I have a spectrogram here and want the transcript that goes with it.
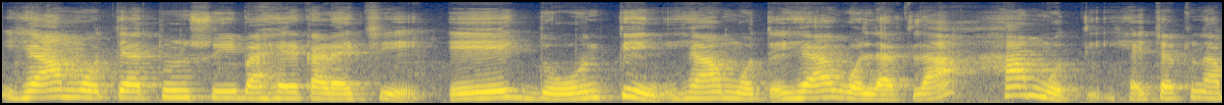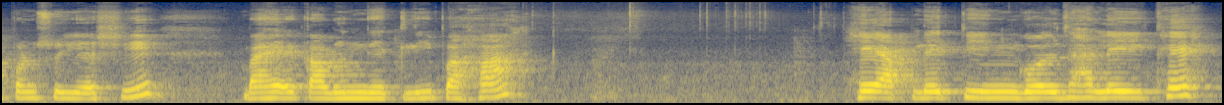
ह्या मोत्यातून सुई बाहेर काढायची. एक दोन तीन. ह्या मोत ह्या गोलातला हा मोती. ह्याच्यातून आपण सुई अशी बाहेर काढून घेतली. पहा. हे आपले तीन गोल झाले इथे.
